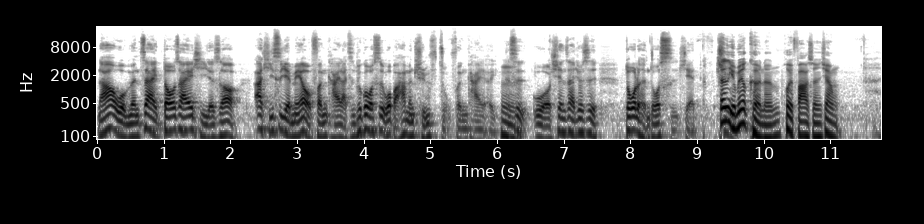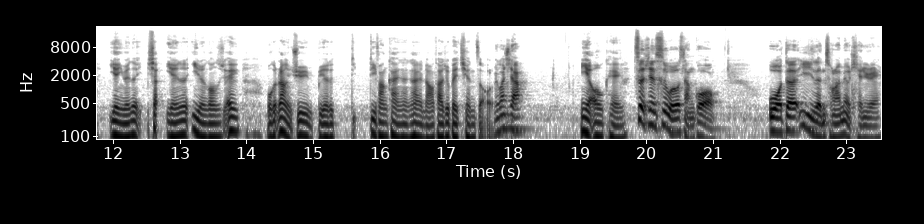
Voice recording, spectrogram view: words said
然后我们在都在一起的时候啊，其实也没有分开了，只不过是我把他们群组分开而已。可是我现在就是多了很多时间，但是有没有可能会发生像演员的像演员的艺人公司，哎、我让你去别的地地方看看看，然后他就被牵走了，没关系啊。你也 OK，这件事我有想过，哦。我的艺人从来没有签约，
